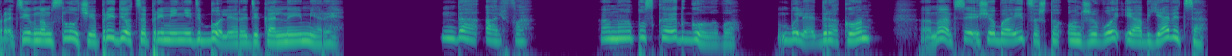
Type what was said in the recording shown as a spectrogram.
Противном случае придется применить более радикальные меры. Да, Альфа. Она опускает голову. Блять, дракон? Она все еще боится, что он живой и объявится?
